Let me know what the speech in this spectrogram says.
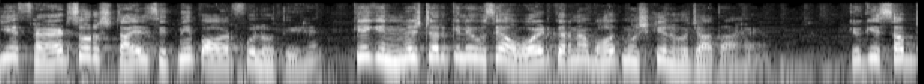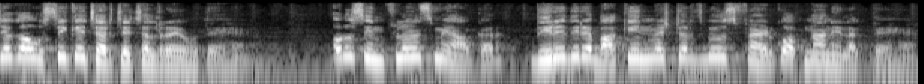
ये फैड्स और स्टाइल्स इतनी पावरफुल होती है कि एक इन्वेस्टर के लिए उसे अवॉइड करना बहुत मुश्किल हो जाता है, क्योंकि सब जगह उसी के चर्चे चल रहे होते हैं। और उस इन्फ्लुएंस में आकर धीरे धीरे बाकी इन्वेस्टर्स भी उस फैड को अपनाने लगते हैं।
